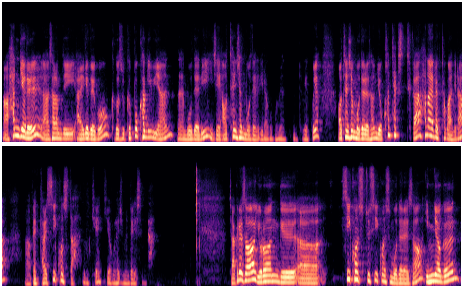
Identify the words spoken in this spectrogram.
어, 한계를 아, 사람들이 알게 되고 그것을 극복하기 위한 네, 모델이 이제 어텐션 모델이라고 보면 되겠고요. 어텐션 모델에서는 이 컨텍스트가 하나의 벡터가 아니라 아, 벡터의 시퀀스다 이렇게 기억을 해주면 되겠습니다. 자, 그래서 이런 그 어, 시퀀스 투 시퀀스 모델에서 입력은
